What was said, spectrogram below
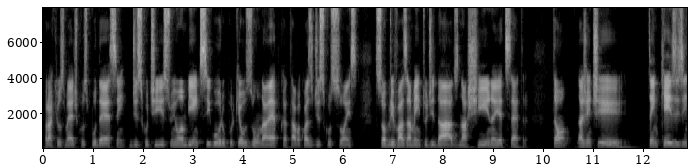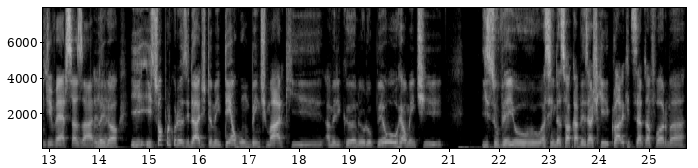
para que os médicos pudessem discutir isso em um ambiente seguro, porque o Zoom na época estava com as discussões sobre vazamento de dados na China e etc. Então, a gente tem cases em diversas áreas. Né? Legal. Né? E, e, só por curiosidade também, tem algum benchmark americano, europeu, ou realmente isso veio assim da sua cabeça? Acho que, claro que de certa forma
